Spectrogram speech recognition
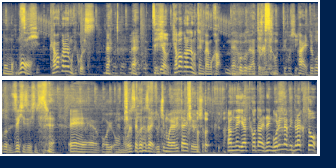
もうもうもうキャバクラでも結構です。ね。ね。キャバクラでの展開もか、ね。こういうことになっておりますたくさん売ってほしい。はい。ということでぜひぜひですね、えー、おお寄せください。うちもやりたいという書 あのねやって答えねご連絡いただくと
